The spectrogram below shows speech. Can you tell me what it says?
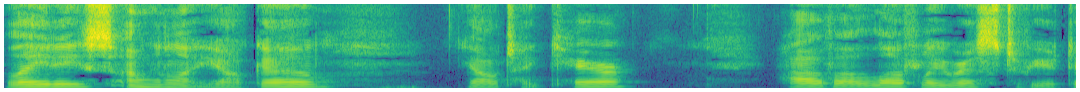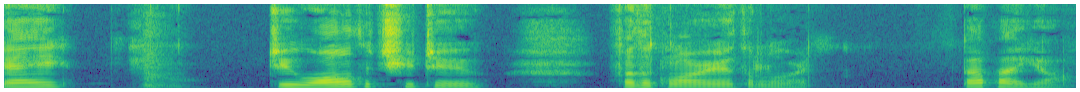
Ladies, I'm going to let y'all go. Y'all take care. Have a lovely rest of your day. Do all that you do for the glory of the Lord. Bye bye, y'all.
